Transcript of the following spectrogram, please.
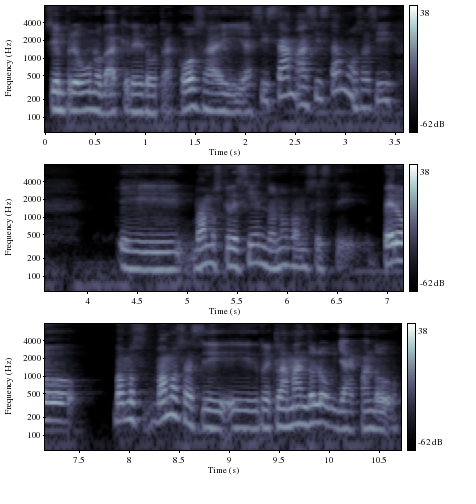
Siempre uno va a querer otra cosa y así estamos, así estamos, así eh, vamos creciendo, ¿no? Vamos, este, pero vamos, vamos así, eh, reclamándolo ya cuando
